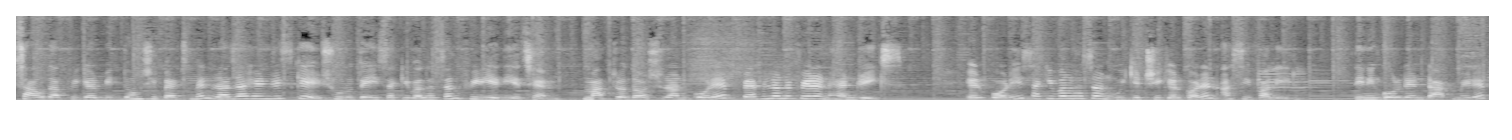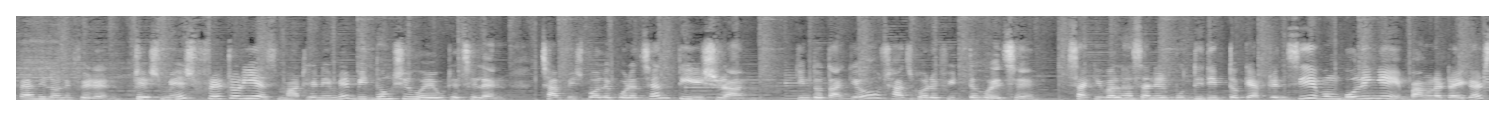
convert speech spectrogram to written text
সাউথ আফ্রিকার বিধ্বংসী ব্যাটসম্যান রাজা হেনরিসকে শুরুতেই সাকিব আল হাসান ফিরিয়ে দিয়েছেন। মাত্র দশ রান করে প্যাভিলনে ফেরেন হ্যান্ড্রিক্স এরপরই সাকিব আল হাসান উইকেট শিকার করেন আসিফ আলীর। তিনি গোল্ডেন ডাক মেরে প্যাভিলনে ফেরেন। শেষমেশ ফ্রেটোরিয়াস মাঠে নেমে বিধ্বংসী হয়ে উঠেছিলেন। ২৬ বলে করেছেন তিরিশ রান। কিন্তু তাকেও সাজঘরে ফিরতে হয়েছে। সাকিব আল হাসানের বুদ্ধিদীপ্ত ক্যাপ্টেন্সি এবং বোলিংয়ে বাংলা টাইগার্স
